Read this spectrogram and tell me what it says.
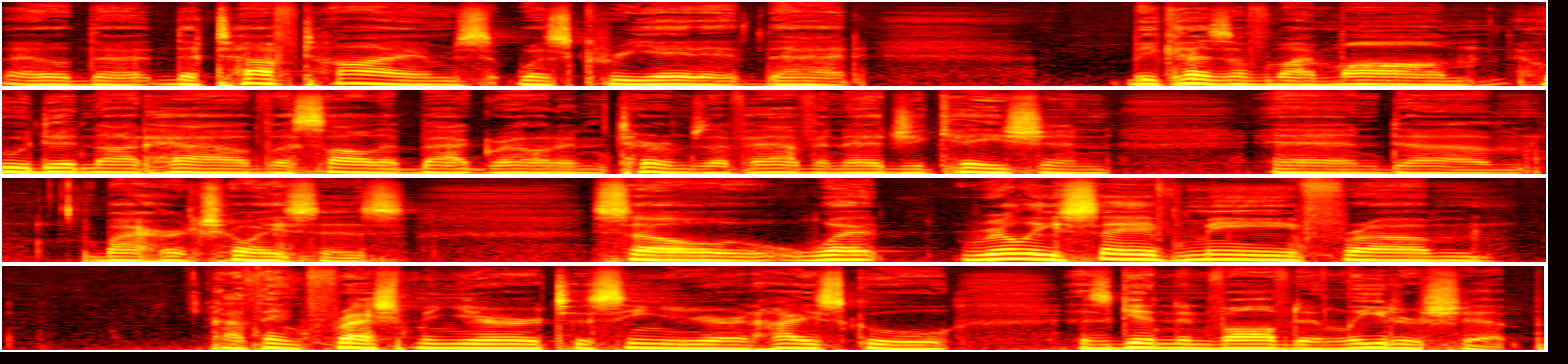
uh, the the tough times, was created that because of my mom, who did not have a solid background in terms of having education, and um, by her choices. So what really saved me from, I think freshman year to senior year in high school, is getting involved in leadership.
